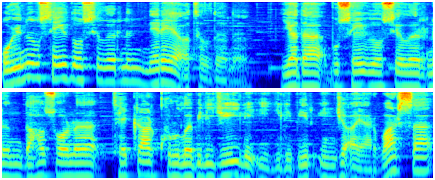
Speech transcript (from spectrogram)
Oyunun save dosyalarının nereye atıldığını, ya da bu save dosyalarının daha sonra tekrar kurulabileceği ile ilgili bir ince ayar varsa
